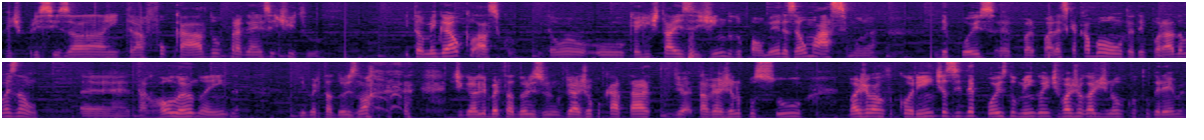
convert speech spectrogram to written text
a gente precisa entrar focado para ganhar esse título e também ganhar o clássico. Então o, que a gente está exigindo do Palmeiras é o máximo, né? Depois, é, parece que acabou ontem a temporada, mas não. É, tá rolando ainda. Libertadores não. a gente ganhou a Libertadores, viajou pro Qatar, tá viajando pro Sul, vai jogar contra o Corinthians e depois, domingo, a gente vai jogar de novo contra o Grêmio.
